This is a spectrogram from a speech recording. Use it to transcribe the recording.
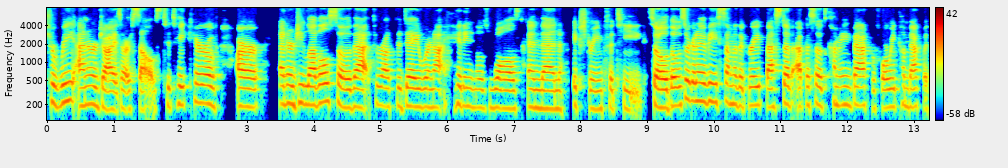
to re-energize ourselves, to take care of our energy levels so that throughout the day we're not hitting those walls and then extreme fatigue. So those are going to be some of the great best of episodes coming back before we come back with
